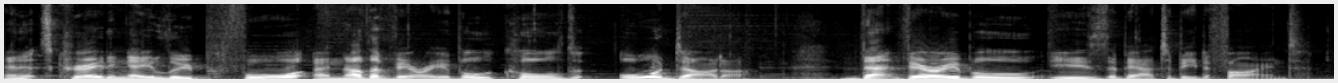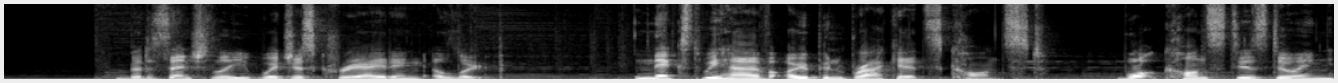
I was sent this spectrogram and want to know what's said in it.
and it's creating a loop for another variable called oreData. That variable is about to be defined. But essentially, we're just creating a loop. Next we have open brackets const. What const is doing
